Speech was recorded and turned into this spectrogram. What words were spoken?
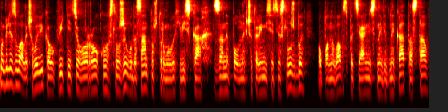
Мобілізували чоловіка у квітні цього року. Служив у десантно-штурмових військах. За неповних 4 місяці служби опанував спеціальність навідника та став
